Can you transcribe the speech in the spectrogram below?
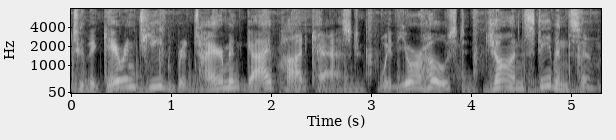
to the Guaranteed Retirement Guy podcast with your host, John Stevenson.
